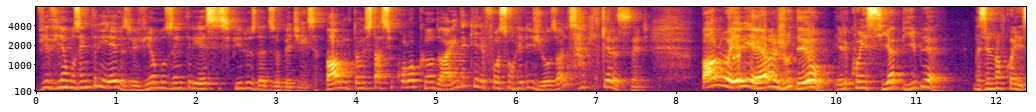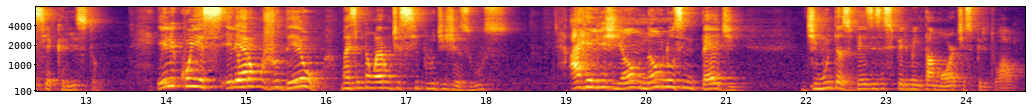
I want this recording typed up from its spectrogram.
vivíamos entre eles, vivíamos entre esses filhos da desobediência. Paulo então está se colocando, ainda que ele fosse um religioso, olha só que interessante. Paulo ele era judeu, ele conhecia a Bíblia, mas ele não conhecia Cristo. Ele, conhecia, ele era um judeu, mas ele não era um discípulo de Jesus. A religião não nos impede de muitas vezes experimentar morte espiritual.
